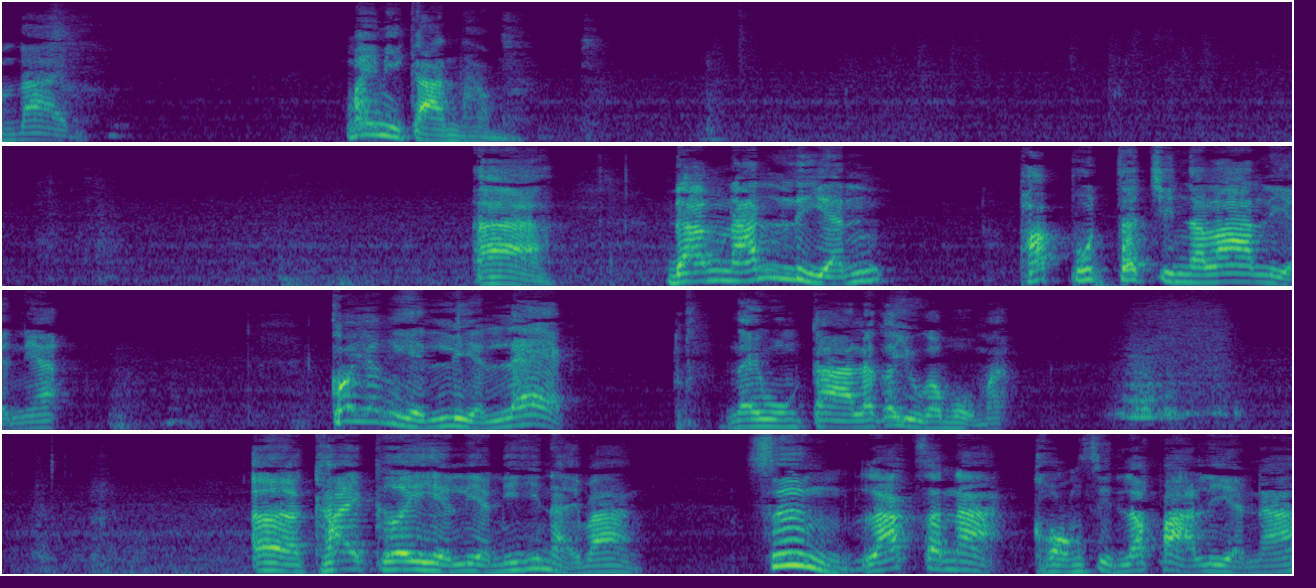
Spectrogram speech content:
ำได้ ไม่มีการทำอ่า ดังนั้นเหรียญพระพุทธชินราชเหรียญเนี้ย ก็ยังเห็นเหรียญแรกในวงการแล้วก็อยู่กับผมอะเออใครเคยเห็นเหรียญนี้ที่ไหนบ้าง ซึ่งลักษณะของศิลปะเหรียญนะ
